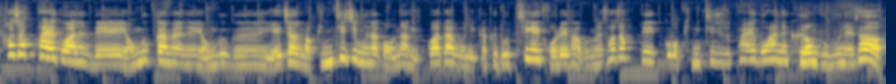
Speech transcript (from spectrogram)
서적 팔고 하는데 영국 가면은 영국은 예전 막 빈티지 문화가 워낙 있고 하다 보니까 그 노팅힐 거리에 가보면 서적도 있고 뭐 빈티지도 팔고 하는 그런 부분에서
